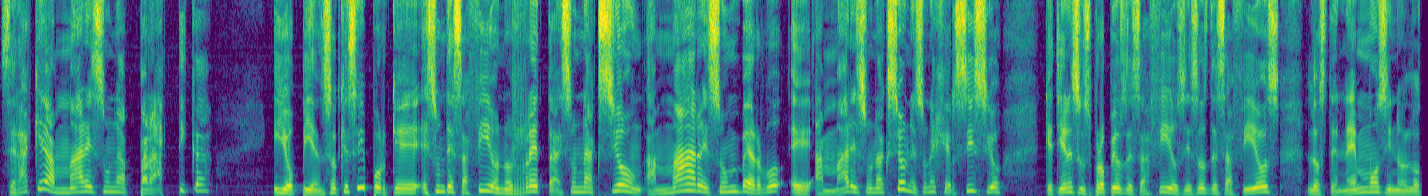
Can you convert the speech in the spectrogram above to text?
¿Será que amar es una práctica? Y yo pienso que sí, porque es un desafío, nos reta, es una acción. Amar es un verbo, eh, amar es una acción, es un ejercicio que tiene sus propios desafíos y esos desafíos los tenemos y nos, lo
